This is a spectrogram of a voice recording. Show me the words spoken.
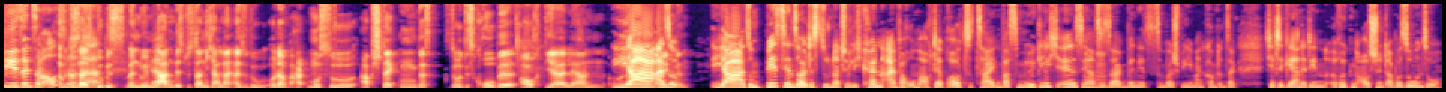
Die sind zum Aber Ausführen das heißt, du bist, wenn du im Ja. Laden bist, bist du dann nicht allein. Also du, oder musst du abstecken, das, so das Grobe auch dir erlernen oder Ja, also- aneignen? Ja, so ein bisschen solltest du natürlich können, einfach um auch der Braut zu zeigen, was möglich ist. Ja, Mhm. zu sagen, wenn jetzt zum Beispiel jemand kommt und sagt, ich hätte gerne den Rückenausschnitt, aber so und so.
